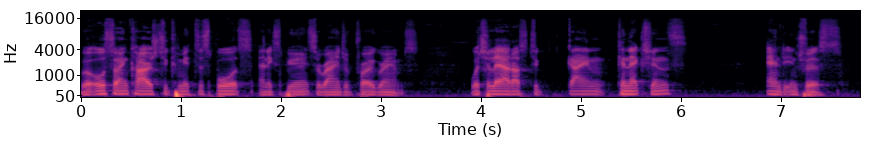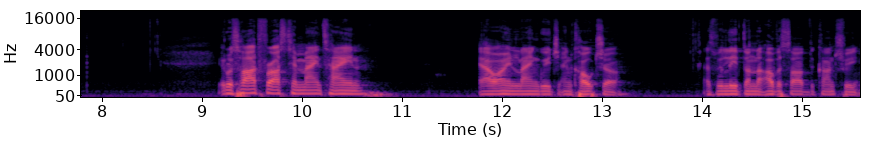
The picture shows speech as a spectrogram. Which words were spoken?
We were also encouraged to commit to sports and experience a range of programs, which allowed us to gain connections and interests. It was hard for us to maintain our own language and culture as we lived on the other side of the country.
